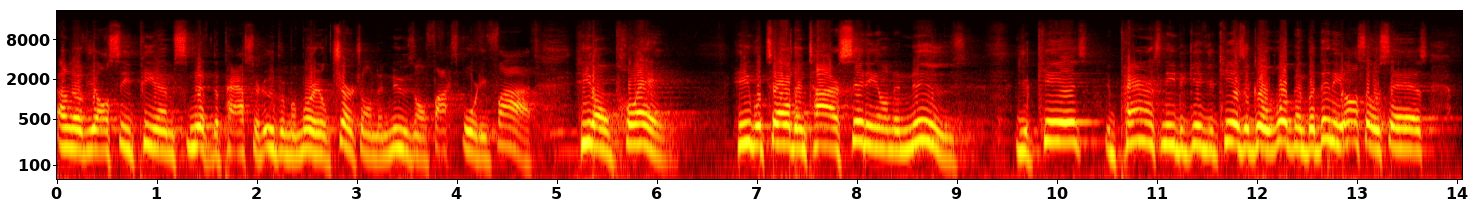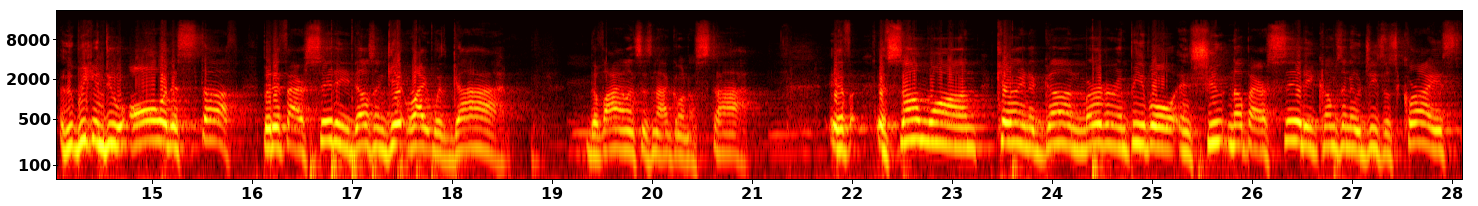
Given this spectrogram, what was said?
I don't know if y'all see PM Smith, the pastor at Huber Memorial Church, on the news on Fox 45. He don't play. He will tell the entire city on the news, your kids, your parents need to give your kids a good whooping. But then he also says, we can do all of this stuff, but if our city doesn't get right with God, the violence is not going to stop. If, if someone carrying a gun, murdering people, and shooting up our city comes to know Jesus Christ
